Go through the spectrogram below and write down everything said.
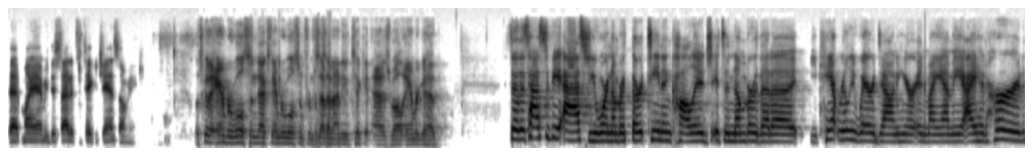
that Miami decided to take a chance on me. Let's go to Amber Wilson next. Amber Wilson from 790 Ticket as well. Amber, go ahead. So this has to be asked. You were number 13 in college. It's a number that uh, you can't really wear down here in Miami. I had heard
